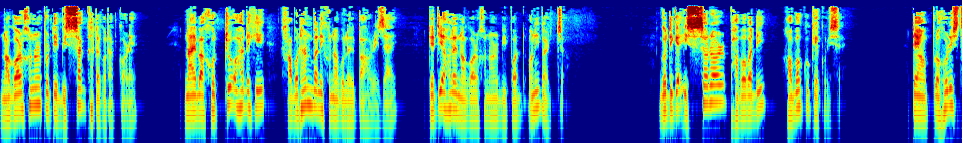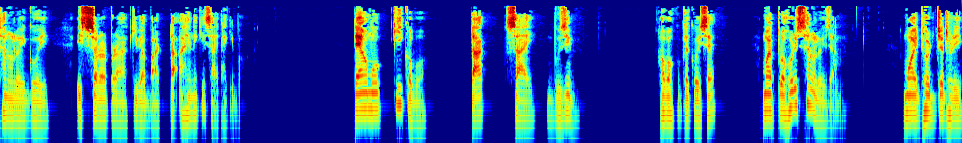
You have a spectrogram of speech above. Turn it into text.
নগৰখনৰ প্ৰতি বিশ্বাসঘাতকতা কৰে নাইবা শত্ৰু অহা দেখি সাৱধানবাণী শুনাবলৈ পাহৰি যায় তেতিয়াহ'লে নগৰখনৰ বিপদ অনিবাৰ্য। গতিকে ঈশ্বৰৰ ভাৱবাদী হবকোকে কৈছে। তেওঁ প্ৰহৰী স্থানলৈ গৈ ঈশ্বৰৰ পৰা কিবা বাৰ্তা আহে নেকি চাই থাকিব। তেওঁ মোক কি ক'ব তাক চাই বুজিম। হবকোকে কৈছে মই প্ৰহৰী স্থানলৈ যাম। মই ধৈৰ্য ধৰি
